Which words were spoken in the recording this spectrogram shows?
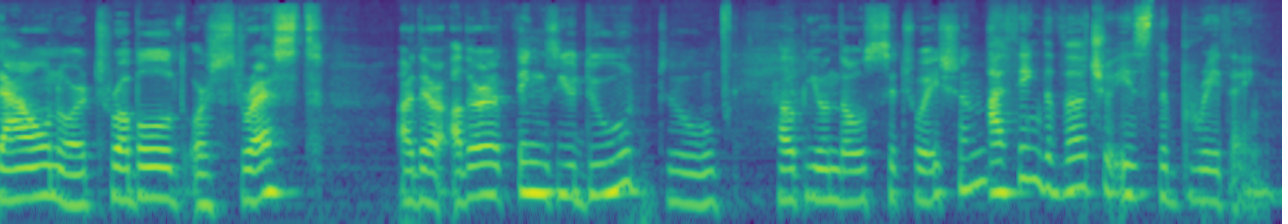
down or troubled or stressed, are there other things you do to help you in those situations? I think the virtue is the breathing.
